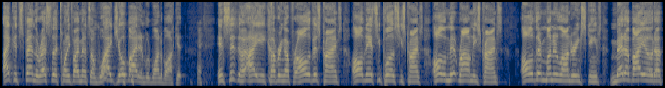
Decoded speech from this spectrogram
I could spend the rest of the 25 minutes on why Joe Biden would want to block it. Insist, i.e., covering up for all of his crimes, all of Nancy Pelosi's crimes, all of Mitt Romney's crimes, all of their money laundering schemes, Metabiota,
